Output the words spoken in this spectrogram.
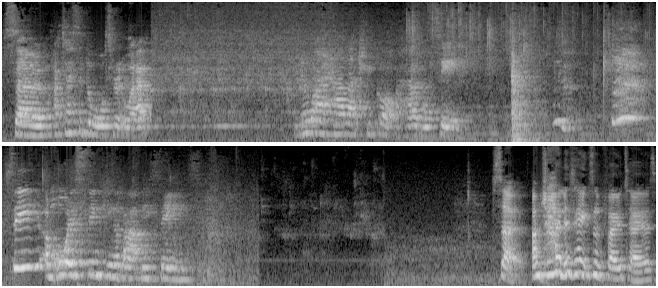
So I tested the water, it worked. You know what I have actually got? A herbal tea. See, I'm always thinking about these things. So I'm trying to take some photos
